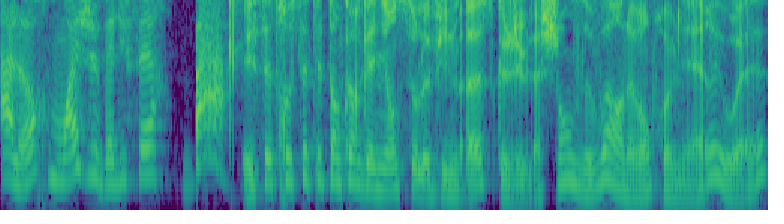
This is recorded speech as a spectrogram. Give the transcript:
alors, moi, je vais lui faire bah Et cette recette est encore gagnante sur le film Us que j'ai eu la chance de voir en avant-première, et ouais.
